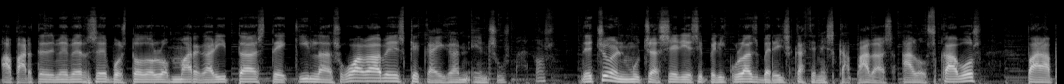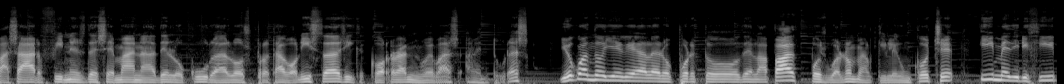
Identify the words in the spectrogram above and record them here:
aparte de beberse pues todos los margaritas, tequilas o agaves que caigan en sus manos. De hecho, en muchas series y películas veréis que hacen escapadas a los cabos para pasar fines de semana de locura a los protagonistas y que corran nuevas aventuras. Yo cuando llegué al aeropuerto de La Paz, pues bueno, me alquilé un coche y me dirigí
